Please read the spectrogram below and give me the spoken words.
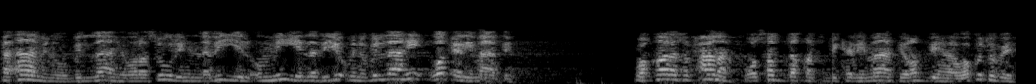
فآمنوا بالله ورسوله النبي الأمي الذي يؤمن بالله وكلماته. وقال سبحانه وصدقت بكلمات ربها وكتبه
